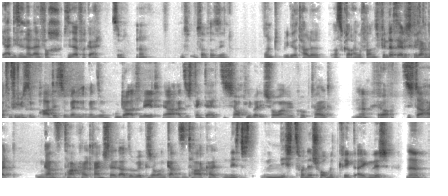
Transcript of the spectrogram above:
ja, die sind halt einfach, die sind einfach geil. So, ne? Muss, muss einfach sehen. Und wie gesagt, Halle, hast du gerade angefangen. Ich finde das ehrlich gesagt auch ziemlich sympathisch, so wenn, wenn so ein guter Athlet, ja, also ich denke, der hätte sich auch lieber die Show angeguckt halt, ne? Ja. Sich da halt einen ganzen Tag halt reinstellt, also wirklich aber einen ganzen Tag halt nichts, nichts von der Show mitkriegt eigentlich, ne?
